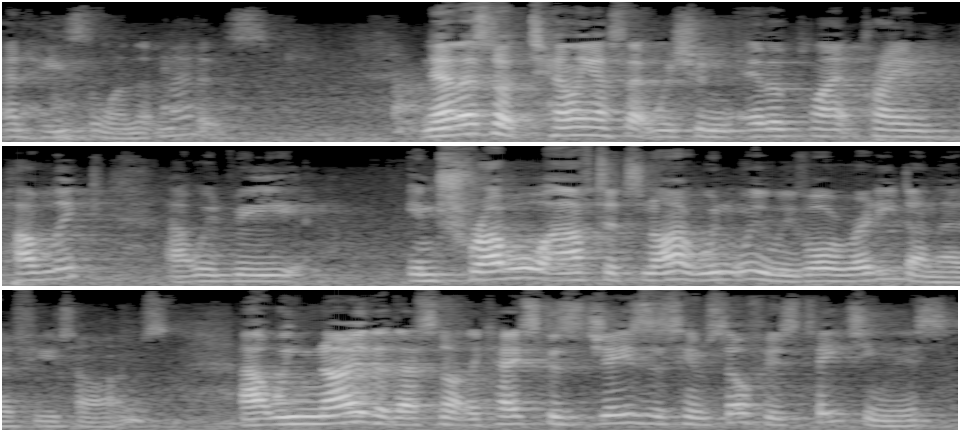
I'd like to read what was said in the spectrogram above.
and He's the one that matters. Now, that's not telling us that we shouldn't ever pray in public. Uh, we'd be in trouble after tonight, wouldn't we? We've already done that a few times. Uh, we know that that's not the case because Jesus himself, who's teaching this,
